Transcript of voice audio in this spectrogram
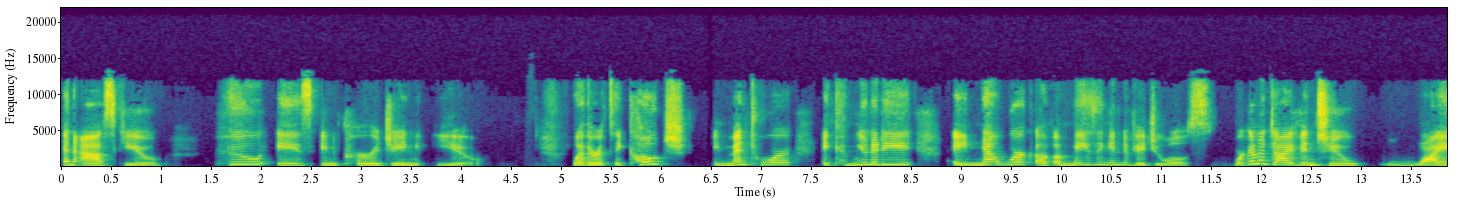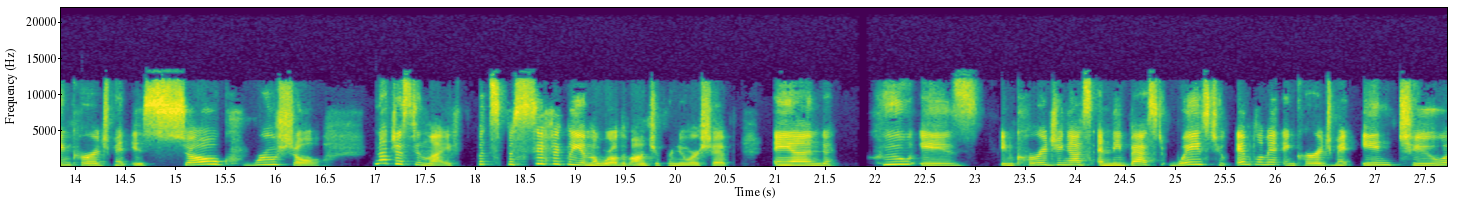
and ask you who is encouraging you? Whether it's a coach, a mentor, a community, a network of amazing individuals. We're going to dive into why encouragement is so crucial, not just in life, but specifically in the world of entrepreneurship and who is encouraging us and the best ways to implement encouragement into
